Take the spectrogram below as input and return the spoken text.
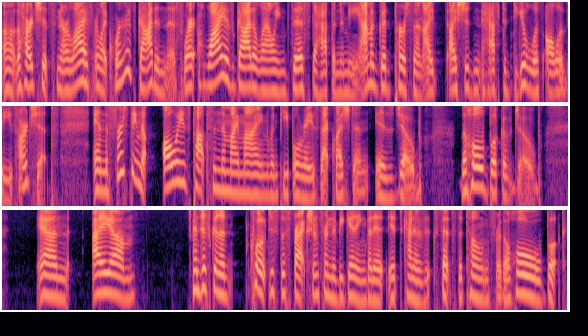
uh, the hardships in our life we're like where is God in this where why is God allowing this to happen to me I'm a good person I I shouldn't have to deal with all of these hardships and the first thing that always pops into my mind when people raise that question is Job, the whole book of Job. And I um I'm just going to quote just this fraction from the beginning, but it it kind of sets the tone for the whole book.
